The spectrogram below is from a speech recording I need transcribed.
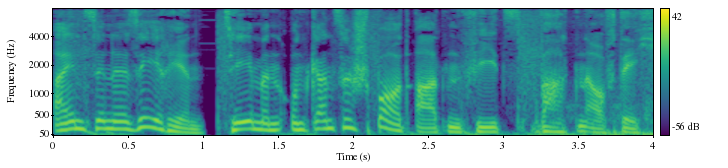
Einzelne Serien, Themen und ganze Sportartenfeeds warten auf dich.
